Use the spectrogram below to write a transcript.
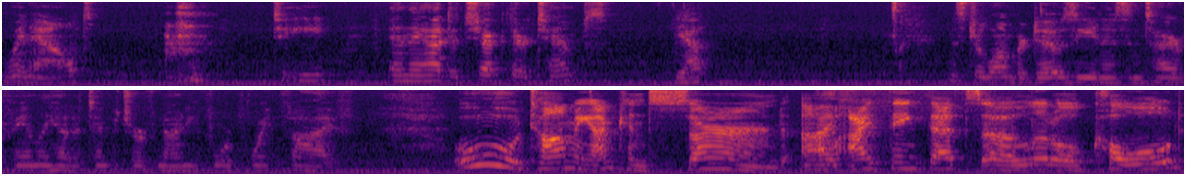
went out to eat, and they had to check their temps. Yeah. Mr. Lombardozzi and his entire family had a temperature of ninety-four point five. Ooh, Tommy, I'm concerned. Um, I- I think that's a little cold,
